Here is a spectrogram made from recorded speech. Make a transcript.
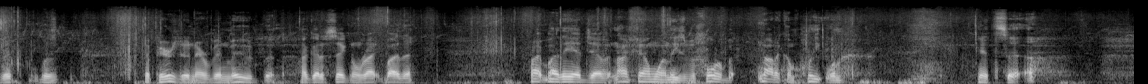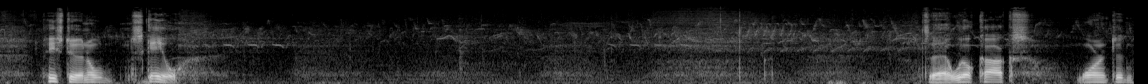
that was appears to have never been moved, but I got a signal right by the right by the edge of it, and I found one of these before, but not a complete one. It's uh, a piece to an old scale. It's a Wilcox warranted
